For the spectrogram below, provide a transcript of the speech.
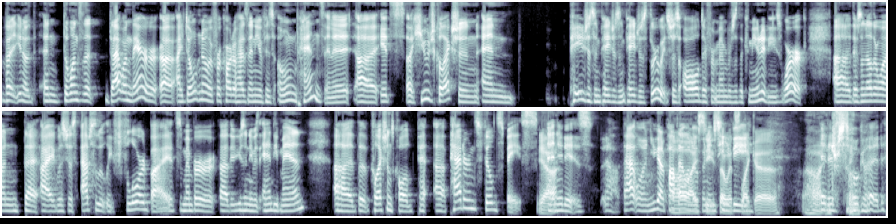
but you know and the ones that that one there uh, I don't know if Riccardo has any of his own pens in it. Uh it's a huge collection and pages and pages and pages through it's just all different members of the community's work uh, there's another one that i was just absolutely floored by it's a member uh, their username is AndyMan uh, the collection's called pa- uh, patterns filled space Yeah. and it is oh, that one you got to pop that oh, one I open see. in So tv it's like a oh, it is so good.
